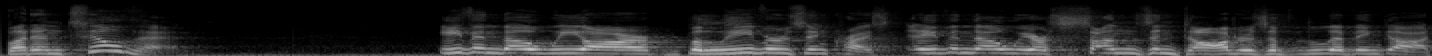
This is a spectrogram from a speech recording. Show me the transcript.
But until then, even though we are believers in Christ, even though we are sons and daughters of the living God,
